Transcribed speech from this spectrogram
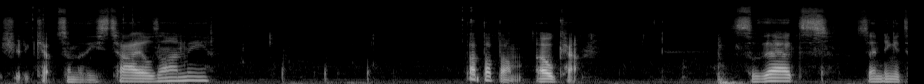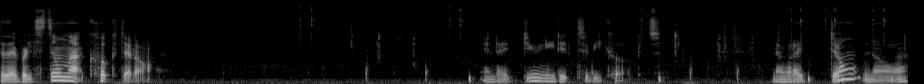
Should have kept some of these tiles on me. Bum, bum, bum. Okay. So that's sending it to there, but it's still not cooked at all. And I do need it to be cooked. Now what I don't know...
